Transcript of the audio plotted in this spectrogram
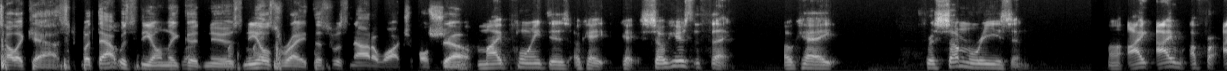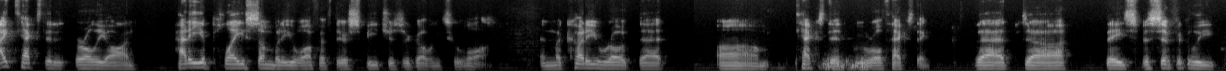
telecast. But that was the only good news. Neil's right. This was not a watchable show. My point is okay, okay. So here's the thing. Okay. For some reason, uh, I, I, uh, for, I texted it early on. How do you play somebody off if their speeches are going too long? And McCuddy wrote that, um, texted, we were all texting, that uh, they specifically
